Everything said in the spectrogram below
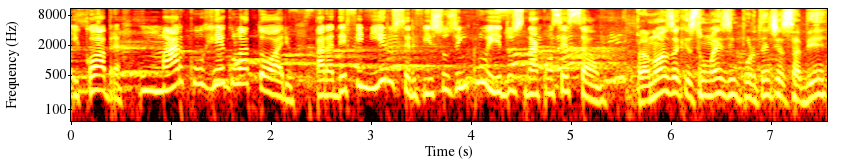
e cobra um marco regulatório para definir os serviços incluídos na concessão. Para nós, a questão mais importante é saber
